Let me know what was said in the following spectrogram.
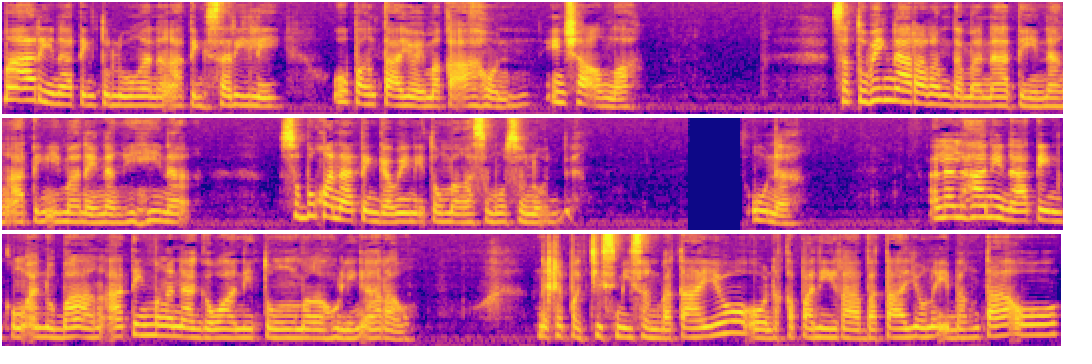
maaari nating tulungan ang ating sarili upang tayo ay makaahon, inshallah. Sa tuwing nararamdaman natin na ang ating iman ay nanghihina, subukan natin gawin itong mga sumusunod. Una, alalahanin natin kung ano ba ang ating mga nagawa nitong mga huling araw. Nakipagchismisan ba tayo o nakapanira ba tayo ng ibang tao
